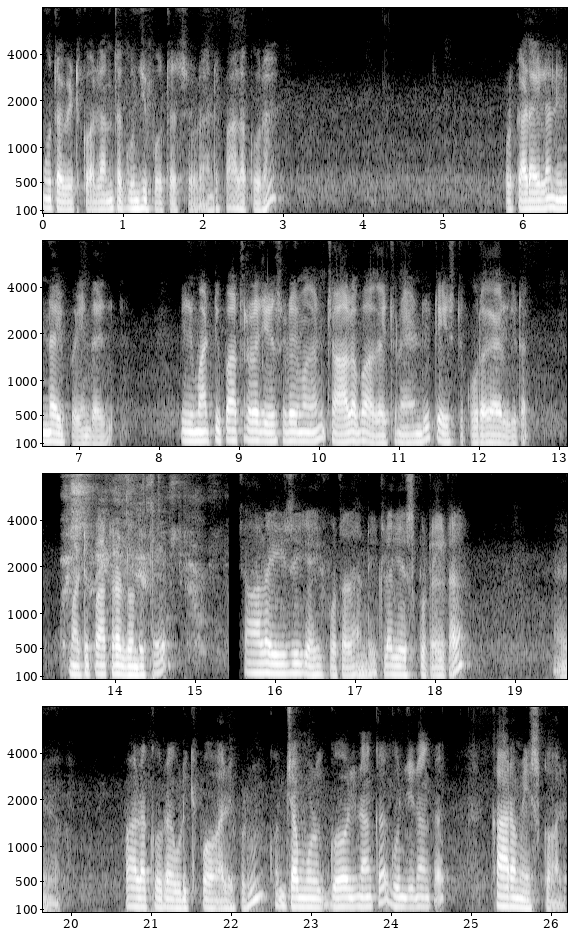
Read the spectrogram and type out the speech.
మూత పెట్టుకోవాలి. అంతా గుంజిపోతుంది చూడండి పాలకూర. ఇప్పుడు కడాయిలో నిండా అయిపోయింది అది. ఇది మట్టి పాత్రలో చేసుడేమో కానీ చాలా బాగా అవుతున్నాయండి టేస్ట్ కూరగాయలు గిట మట్టి పాత్రలు వండితే చాలా ఈజీగా అయిపోతుందండి. ఇట్లా చేసుకుంటే ఇట పాలకూర ఉడికిపోవాలి ఇప్పుడు. కొంచెం గోలినాక గుంజినాక కారం వేసుకోవాలి.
